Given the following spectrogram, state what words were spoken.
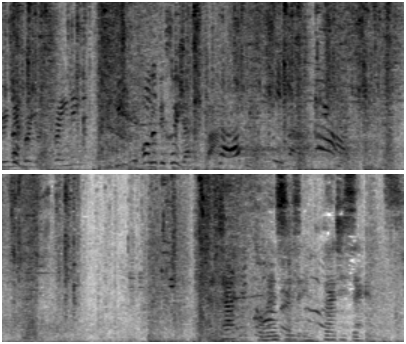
Remember your training, and we get Hold this just fine. Attack commences in 30 seconds.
